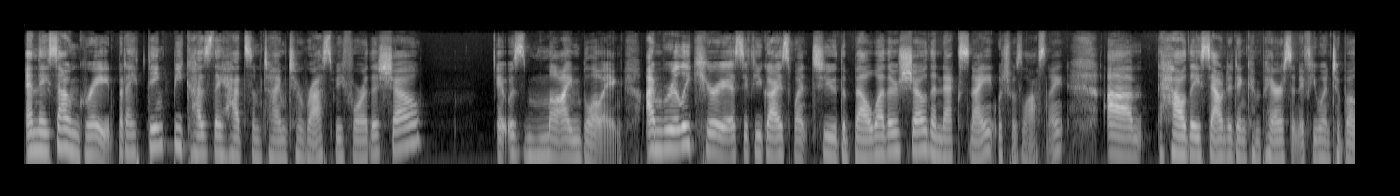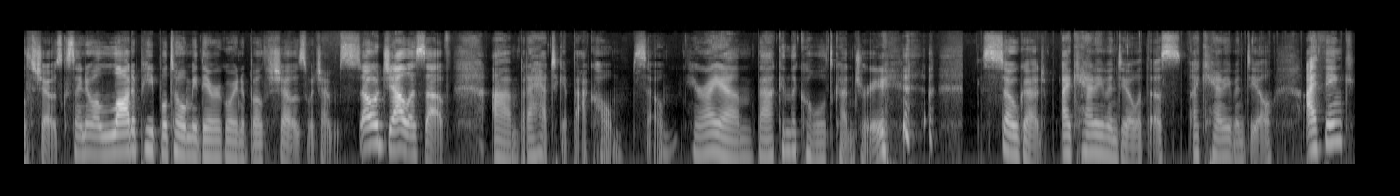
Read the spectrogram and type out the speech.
and they sound great. But I think because they had some time to rest before the show, it was mind blowing. I'm really curious if you guys went to the Bellwether show the next night, which was last night, um, how they sounded in comparison if you went to both shows. Because I know a lot of people told me they were going to both shows, which I'm so jealous of. Um, but I had to get back home. So here I am back in the cold country. so good. I can't even deal with this. I can't even deal. I think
